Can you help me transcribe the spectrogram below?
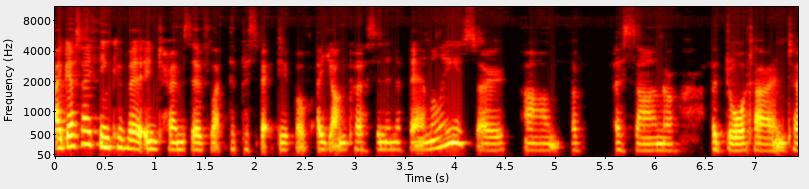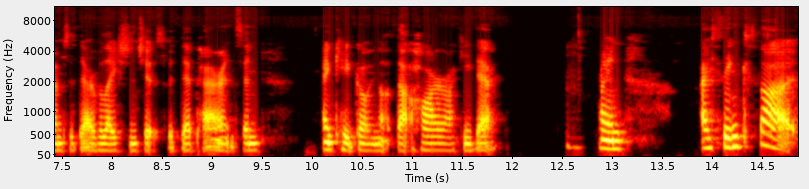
I guess I think of it in terms of like the perspective of a young person in a family. So um, a, a son or a daughter in terms of their relationships with their parents and and keep going up that hierarchy there. And I think that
